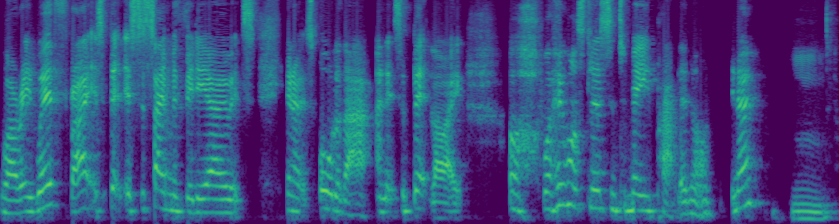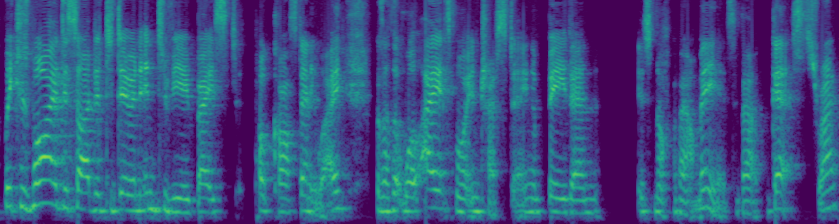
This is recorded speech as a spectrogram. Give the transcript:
worry with right? It's bit it's the same with video it's you know it's all of that and it's a bit like oh well who wants to listen to me prattling on? You know Mm. Which is why I decided to do an interview based podcast anyway, because I thought, well, A, it's more interesting, and B, then it's not about me, it's about guests, right?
